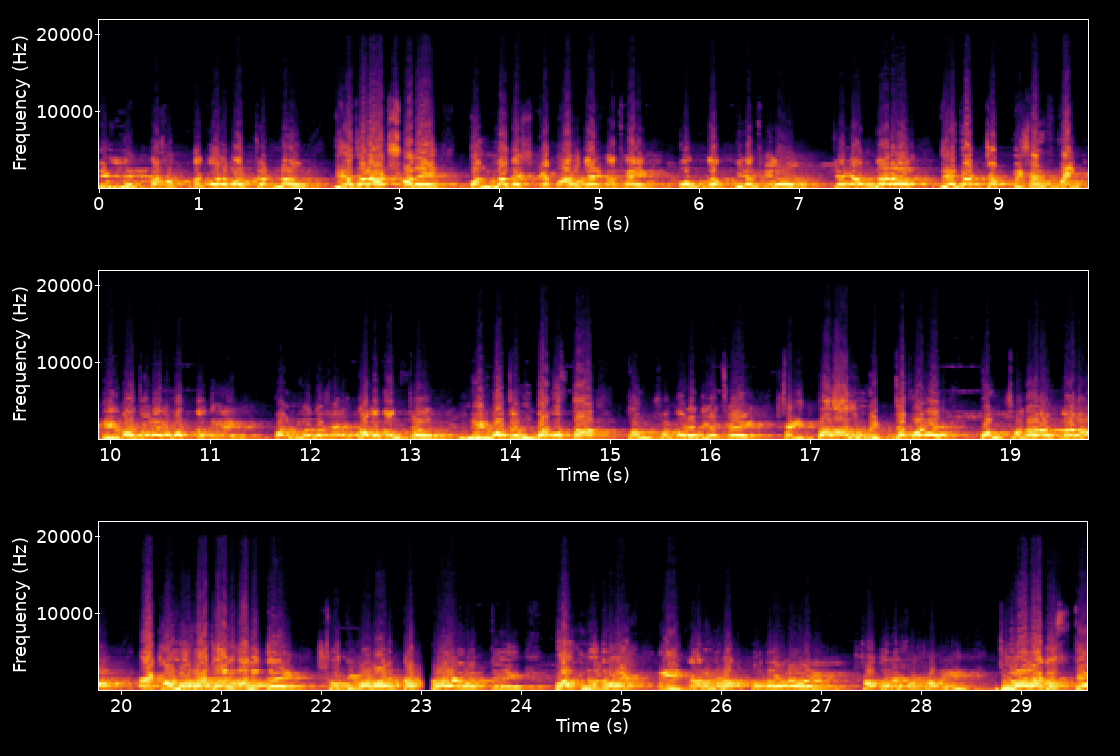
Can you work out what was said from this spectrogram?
দিল্লির দাসত্ব করবার জন্য দুই সালে বাংলাদেশকে ভারতের কাছে বন্ধক দিয়েছিল, যে আমলারা দুই হাজার চব্বিশের ফাইট নির্বাচনের মধ্য দিয়ে বাংলাদেশের গণতন্ত্র নির্বাচন ব্যবস্থা ধ্বংস করে দিয়েছে। সেই দালাল মির্জাফরের বংশধর আপনারা এখনও রাজার হালতে সচিবালয় দপ্তর হচ্ছে বাংলাদেশ এই কারণে রক্ত দেয় নয় সতেরোশো শহীদ জুলাই আগস্টে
